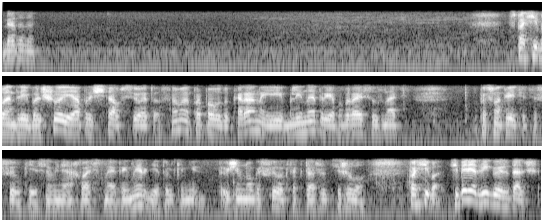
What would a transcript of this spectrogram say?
Да-да-да. Спасибо, Андрей, большое. Я прочитал все это самое по поводу Корана и Блинетр. Я попытаюсь узнать, посмотреть эти ссылки, если у меня хватит на это энергии. Только не, очень много ссылок, так даже тяжело. Спасибо. Теперь я двигаюсь дальше.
